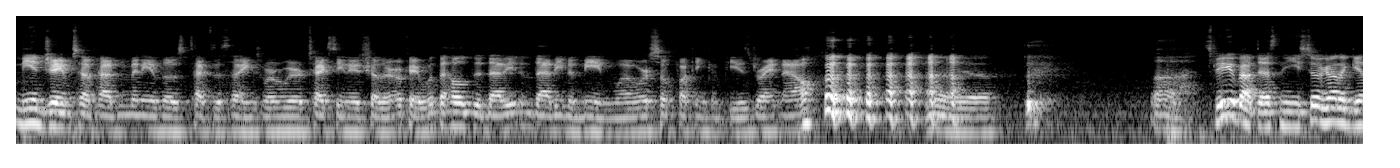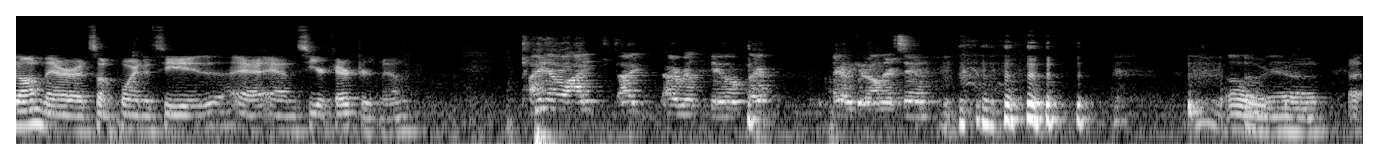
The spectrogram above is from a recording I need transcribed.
me and James have had many of those types of things where we're texting each other. Okay, what the hell did that e- that even mean? Well, we're so fucking confused right now. Oh, yeah. uh, speaking about Destiny, you still got to get on there at some point and see and, and see your characters, man. I know, I, I, I really do. I, I gotta get on there soon. Oh, man. You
